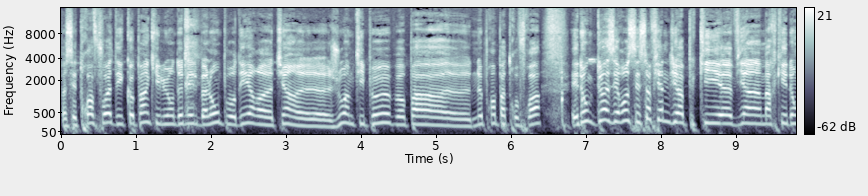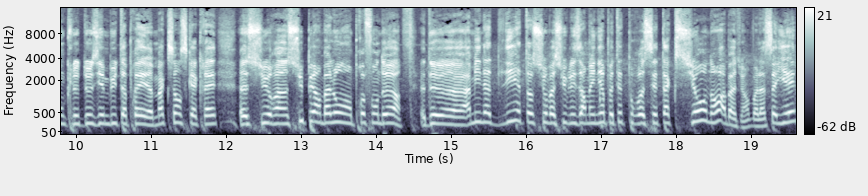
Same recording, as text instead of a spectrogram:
Bah, c'est trois fois des copains qui lui ont donné le ballon pour dire euh, tiens euh, joue un petit peu, pas euh, ne prends pas trop froid. Et donc 2 à 0, c'est Sofiane Diop qui euh, vient marquer donc le deuxième but après Maxence Cacré sur un super ballon en profondeur de Amin Adli. Attention, on va suivre les Arméniens peut-être pour cette action. Non, ah bah tiens, voilà, ça y est,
